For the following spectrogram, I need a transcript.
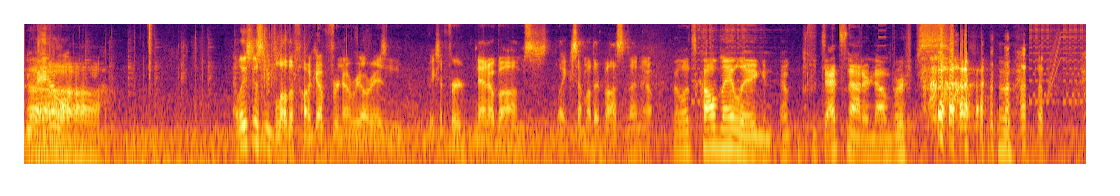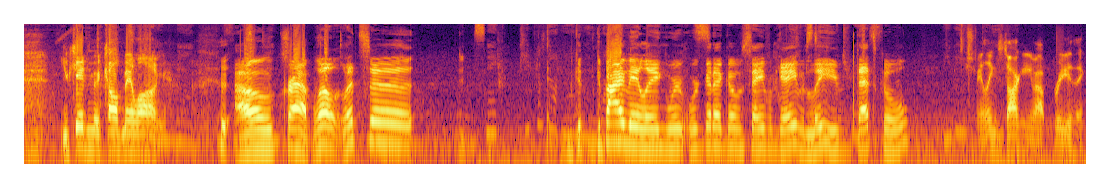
You. Uh, At least doesn't blow the fuck up for no real reason, except for nanobombs, like some other bosses I know. well, let's call Mei Ling. Uh, that's not her number. You kid me called Mei Long. oh crap. Well, let's uh. Snake, people don't know. Good, goodbye, Mei Ling. We're we're gonna go save a game and leave. That's cool. Maybe you should Mei Ling's talking about breathing.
